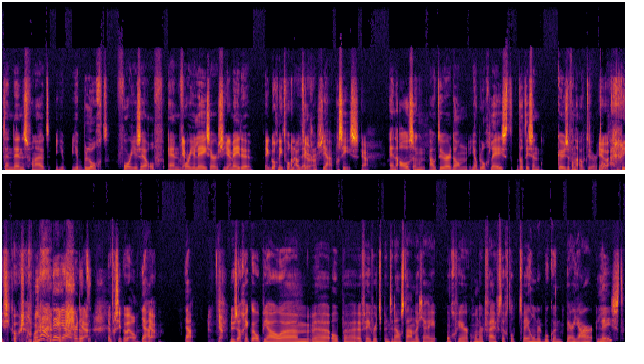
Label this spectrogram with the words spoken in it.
tendens vanuit je, je blogt voor jezelf en voor je lezers, je ja. mede. Ik blog niet voor een auteur. Lezers. Ja, precies. Ja. En als een auteur dan jouw blog leest, dat is een keuze van de auteur, toch? Ja, eigen risico, zeg maar. Ja, nee, ja, maar dat... Ja, in principe wel. Ja. ja. ja. ja. Nu zag ik op jouw um, uh, op uh, favorites.nl staan dat jij ongeveer 150 tot 200 boeken per jaar leest.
